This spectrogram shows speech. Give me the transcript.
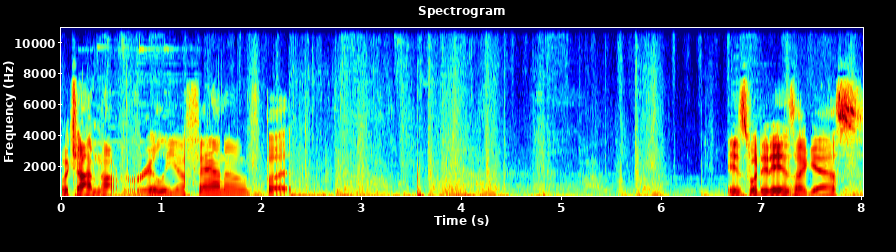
Which I'm not really a fan of, but... Is what it is, I guess.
